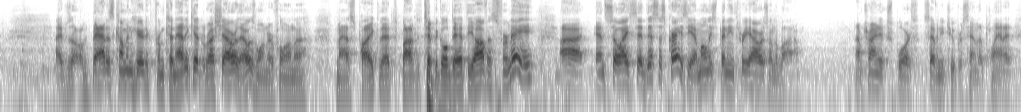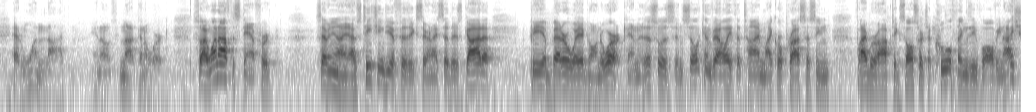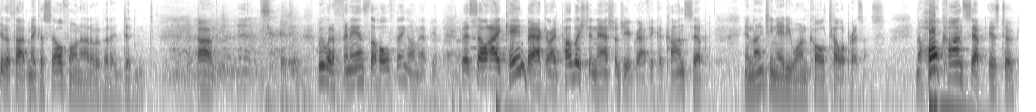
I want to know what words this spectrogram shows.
I was as bad as coming here to, from Connecticut, rush hour. That was wonderful on the Mass Pike. That's about a typical day at the office for me. Uh, and so I said, this is crazy. I'm only spending three hours on the bottom. I'm trying to explore 72% of the planet at one knot. You know, it's not going to work. So I went off to Stanford, 79. I was teaching geophysics there, and I said, there's got to be a better way of going to work. And this was in Silicon Valley at the time, microprocessing, fiber optics, all sorts of cool things evolving. I should have thought make a cell phone out of it, but I didn't. Uh, we would have financed the whole thing on that. But so I came back and I published in National Geographic a concept in 1981 called telepresence. The whole concept is to,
